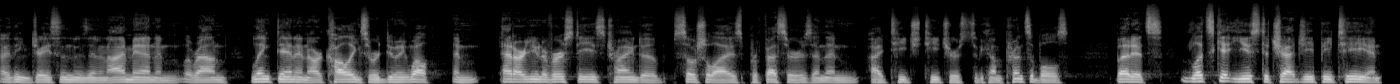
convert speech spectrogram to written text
I think Jason is in and I'm in and around LinkedIn and our colleagues who are doing well and at our universities trying to socialize professors and then I teach teachers to become principals. But it's let's get used to Chat GPT and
